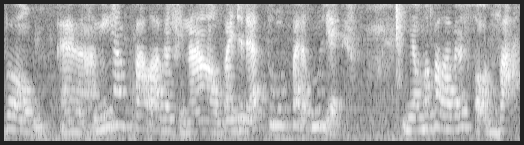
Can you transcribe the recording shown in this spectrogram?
Bom, é, a minha palavra final vai direto para as mulheres. E é uma palavra só: vá.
